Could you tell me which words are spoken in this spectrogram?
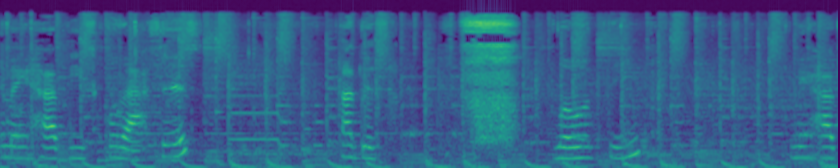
And I have these glasses. Have this blow thing. We have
